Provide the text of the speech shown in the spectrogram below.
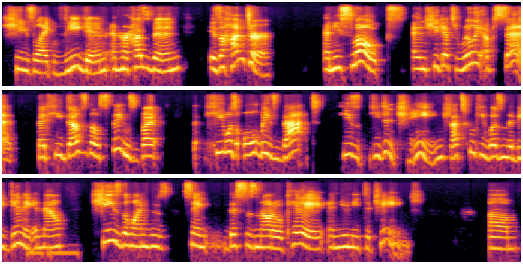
she's like vegan and her husband is a hunter and he smokes and she gets really upset that he does those things but he was always that. He's he didn't change. That's who he was in the beginning. And now mm-hmm. she's the one who's saying this is not okay and you need to change. Um,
